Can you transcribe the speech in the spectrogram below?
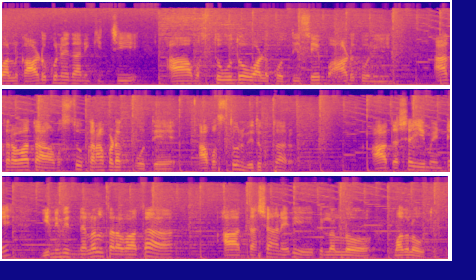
వాళ్ళకి ఆడుకునే దానికి ఇచ్చి ఆ వస్తువుతో వాళ్ళు కొద్దిసేపు ఆడుకొని ఆ తర్వాత ఆ వస్తువు కనపడకపోతే ఆ వస్తువుని వెతుకుతారు. ఆ దశ ఏమంటే ఎనిమిది నెలల తర్వాత ఆ దశ అనేది పిల్లల్లో మొదలవుతుంది.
